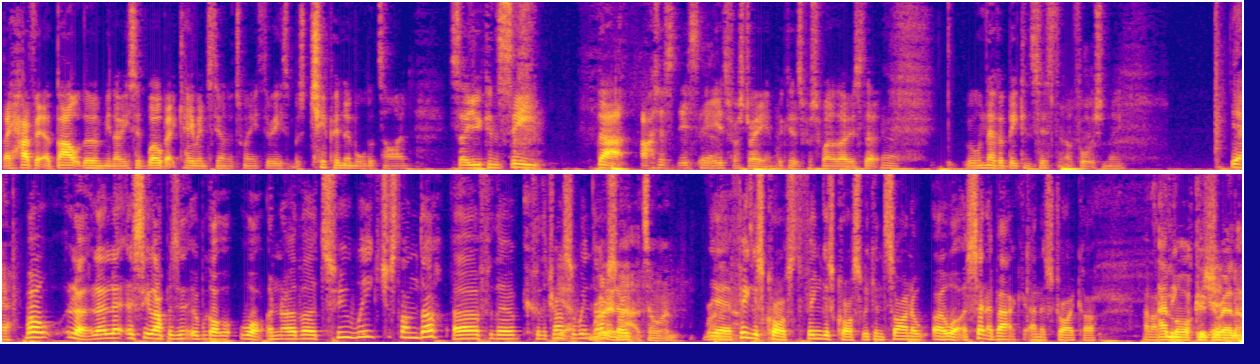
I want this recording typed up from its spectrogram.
they have it about them. You know, he said Welbeck came into the under 23s and was chipping them all the time. So you can see that. I just, it's, it is frustrating because it's just one of those that will never be consistent, unfortunately. Yeah. Well, look, let, us see what happens. We've got what another two weeks, just under, uh, for the for the transfer Yeah, window. Running so out of time. Running yeah, fingers time. crossed. Fingers crossed. We can sign a uh, what a centre back and a striker. And, I And think Marc we should- Cucurella,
